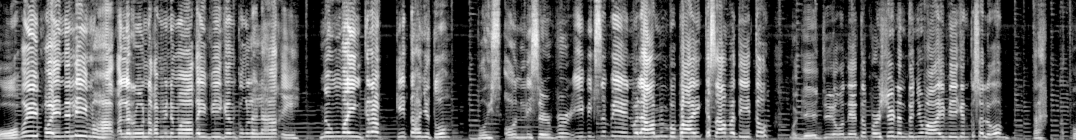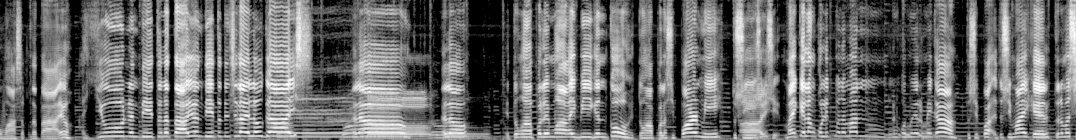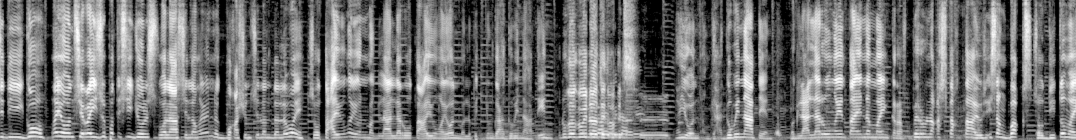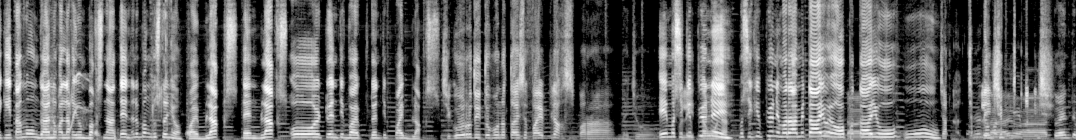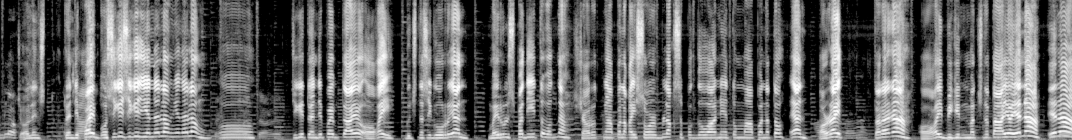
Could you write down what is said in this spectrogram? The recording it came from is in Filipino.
Okay, finally, makakalaro na kami ng mga kaibigan kong lalaki ng Minecraft. Kita nyo to? Boys only server. Ibig sabihin, wala kaming babaeng kasama dito. Mag-enjoy ako nito. For sure, nandun yung mga kaibigan ko sa loob. Tara, at pumasok na tayo. Ayun, nandito na tayo. Nandito din sila. Hello, guys! Hello! Hello! Ito nga pala yung mga kaibigan ko. Ito nga pala si Parmy. Ito si, Hi. si Michael, ang kulit mo naman. Kumirme ka. Ito si, pa, ito si Michael. Ito naman si Digo. Ngayon, si Raizo pati si Jules, wala sila ngayon. Nagbakasyon silang dalawa eh. So tayo ngayon, maglalaro tayo ngayon. Malupit yung gagawin natin. Ano gagawin natin? Gagawin Wits? natin. Ngayon, ang gagawin natin, maglalaro ngayon tayo ng Minecraft pero nakastack tayo sa isang box. So dito makikita mo kung gaano kalaki yung box natin. Ano bang gusto nyo? 5 blocks, 10 blocks, or 25, 25 blocks? Siguro dito muna tayo sa 5 blocks para medyo Eh, masikip yun eh. Masikip yun eh. Marami tayo eh. Apat tayo. Oo. Cha- challenge ah, Challenge. 20 blocks. Challenge 25. O sige, sige. Yan na lang. Yan na lang. O, sige, 25 tayo. Okay. Goods na siguro yan. May rules pa dito. Wag na. Shoutout nga pala kay Sorblock sa paggawa niya itong mapa na to. Ayan. Alright. Tara na. Okay, begin match na tayo. Yan na. Yan na.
